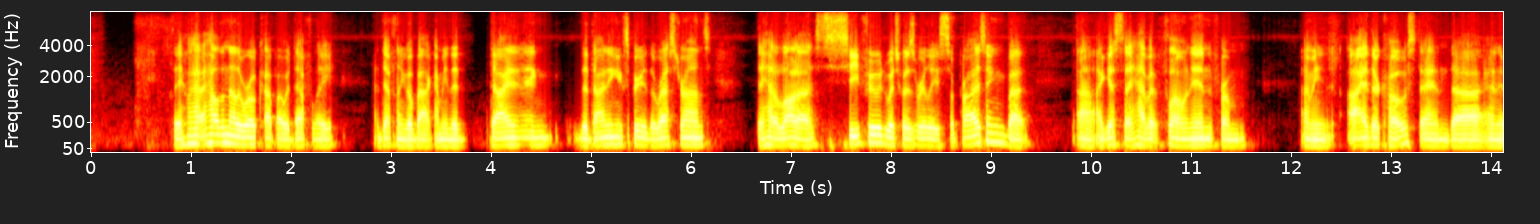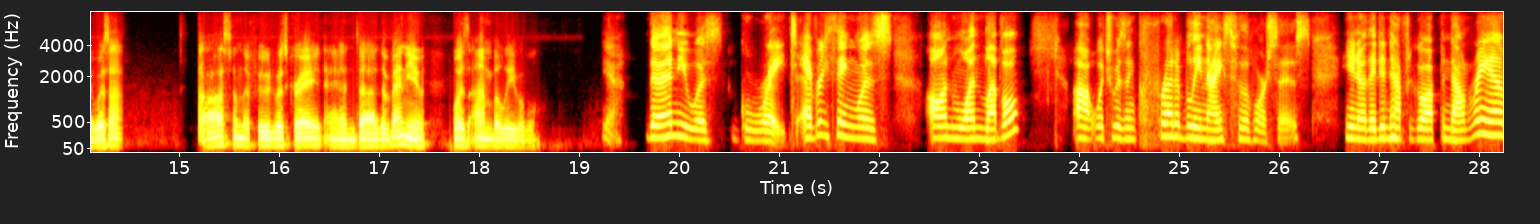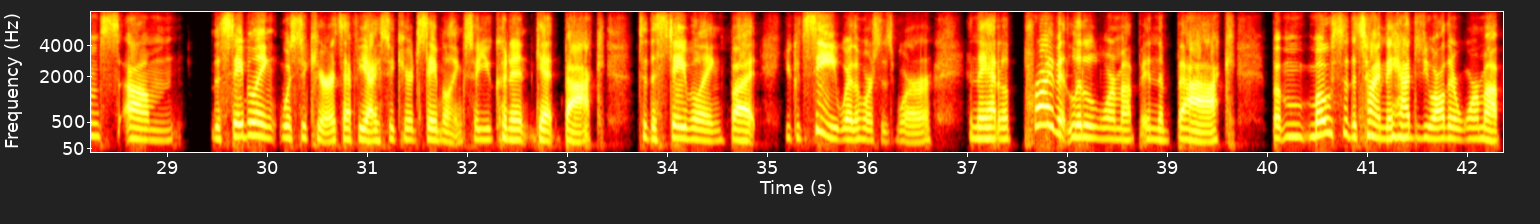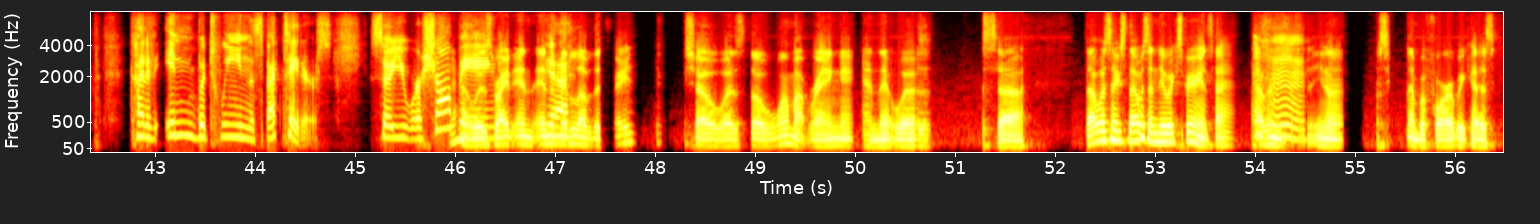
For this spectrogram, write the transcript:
they held another World Cup. I would definitely, I'd definitely go back. I mean, the dining, the dining experience, the restaurants, they had a lot of seafood, which was really surprising. But uh, I guess they have it flown in from, I mean, either coast, and uh, and it was awesome. The food was great, and uh, the venue was unbelievable. Yeah, the venue was great. Everything was on one level, uh, which was incredibly nice for the horses. You know, they didn't have to go up and down ramps. Um, the stabling was secure. It's FEI secured stabling, so you couldn't get back to the stabling, but you could see where the horses were. And they had a private little warm up in the back, but m- most of the time they had to do all their warm up kind of in between the spectators. So you were Yeah, shopping. it was right in, in Yeah. the middle of the trade show was the warm up ring, and it was uh, that was that was a new experience. I haven't Mm-hmm. you know seen that before because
